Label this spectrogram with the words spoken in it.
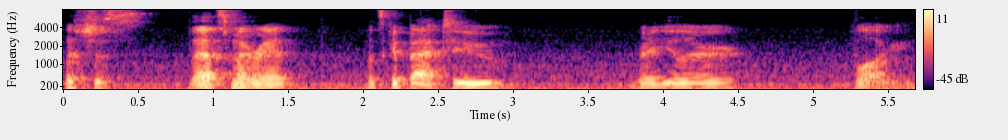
let's just that's my rant let's get back to regular vlogging.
